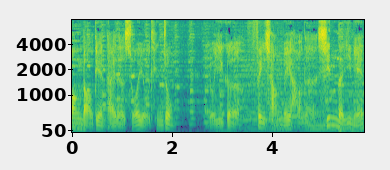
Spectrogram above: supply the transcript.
荒岛电台的所有听众，有一个非常美好的新的一年。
